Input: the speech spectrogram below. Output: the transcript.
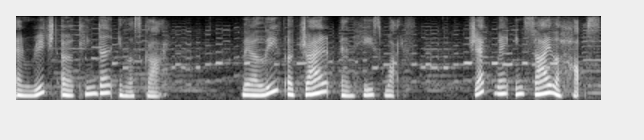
and reached a kingdom in the sky. There lived a giant and his wife. Jack went inside the house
